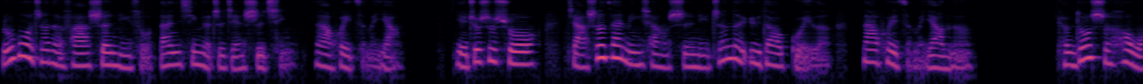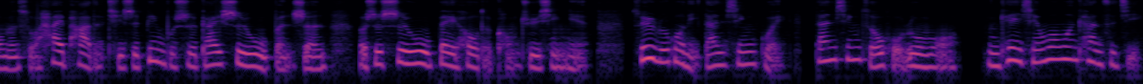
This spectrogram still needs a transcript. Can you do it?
如果真的发生你所担心的这件事情，那会怎么样？也就是说，假设在冥想时你真的遇到鬼了。那会怎么样呢？很多时候，我们所害怕的其实并不是该事物本身，而是事物背后的恐惧信念。所以，如果你担心鬼，担心走火入魔，你可以先问问看自己：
